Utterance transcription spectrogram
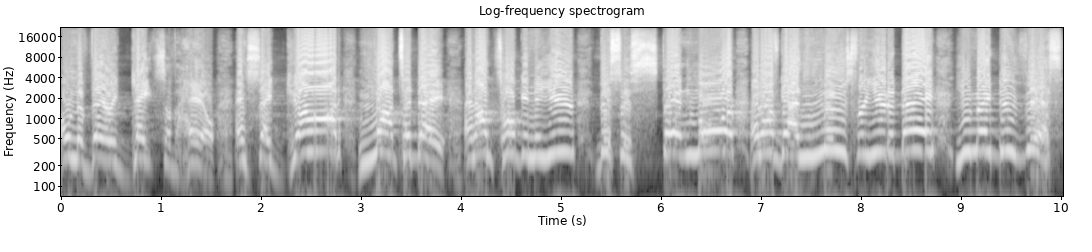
on the very gates of hell and say, God, not today. And I'm talking to you. This is Stanton Moore, and I've got news for you today. You may do this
